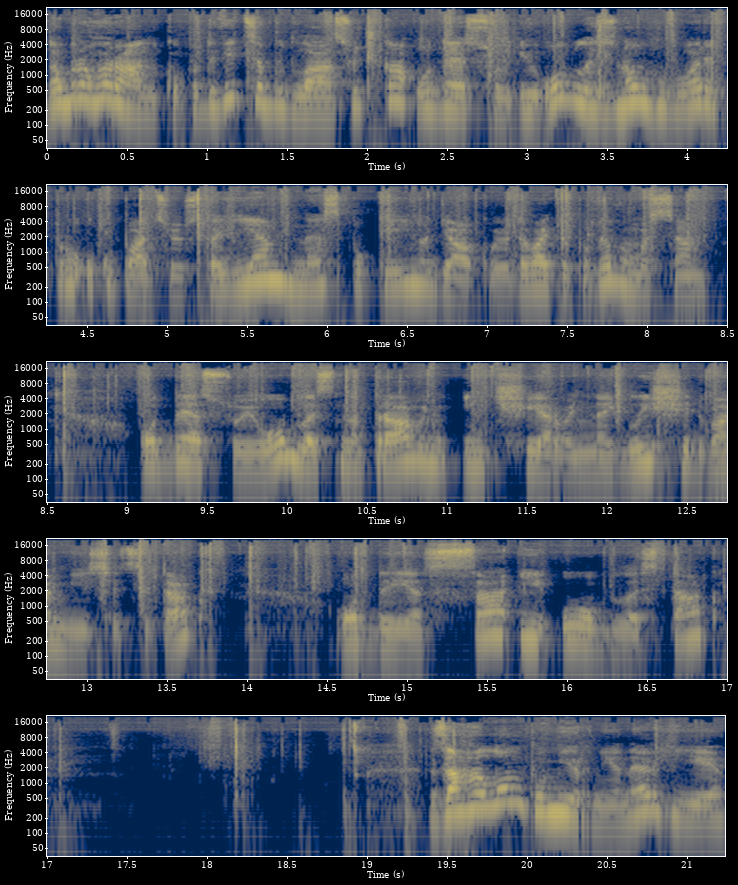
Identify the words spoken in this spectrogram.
Доброго ранку. Подивіться, будь ласочка, Одесу і область знов говорять про окупацію. Стає неспокійно, дякую. Давайте подивимося. Одесу і область на травень і червень, найближчі два місяці, так? Одеса і область, так? Загалом помірні енергії,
